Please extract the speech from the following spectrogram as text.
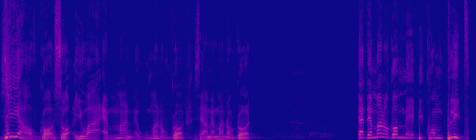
Ye are of God. So you are a man, a woman of God. Say, I'm a man of God. That the man of God may be complete.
